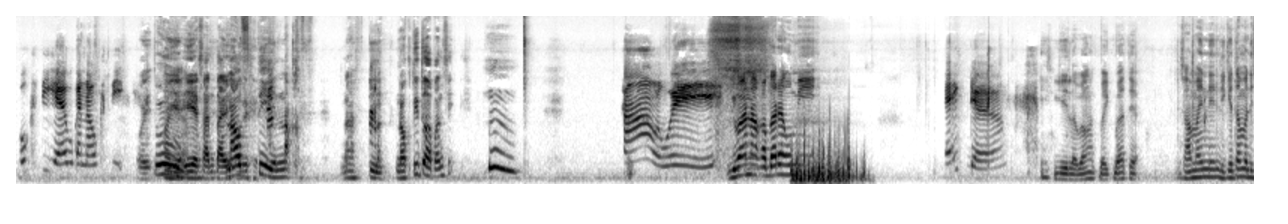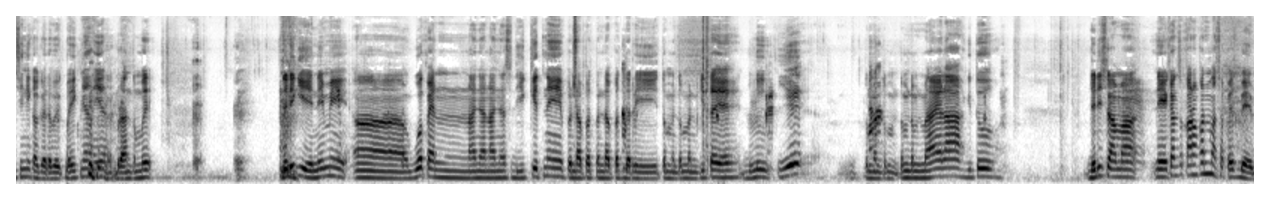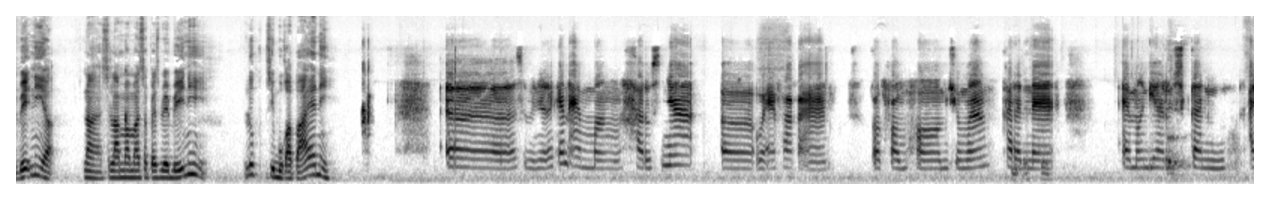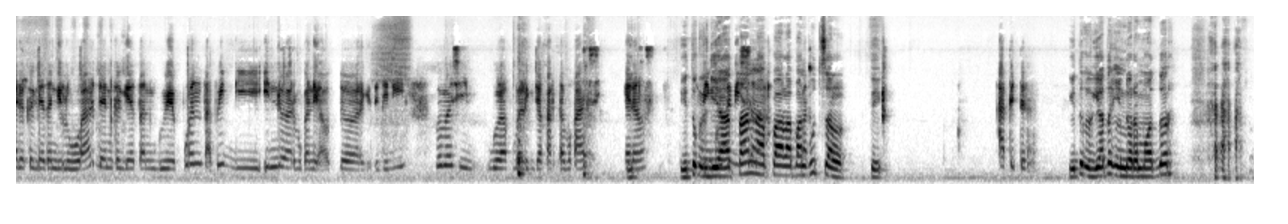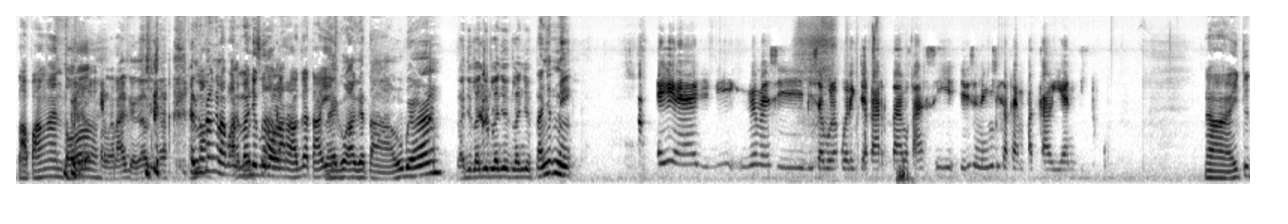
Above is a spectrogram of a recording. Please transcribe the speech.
Ukti ya, bukan Naukti. oh, i- oh iya, iya santai Nafti nak Nafti Nokti itu apaan sih Kal, weh. Gimana kabarnya Umi? Baik dong. Ih, gila banget, baik banget ya. Sama ini di kita mah di sini kagak ada baik-baiknya ya, berantem be. Jadi gini mi, eh gue pengen nanya-nanya sedikit nih pendapat-pendapat dari teman-teman kita ya. Dulu iya teman-teman teman-teman aja lah gitu. Jadi selama nih kan sekarang kan masa PSBB nih ya. Nah, selama masa PSBB ini lu sibuk apa aja nih? Eh, sebenarnya kan emang harusnya eh, WFH kan, work from home. Cuma karena emang diharuskan ada kegiatan di luar dan kegiatan gue pun tapi di indoor bukan di outdoor gitu. Jadi gue masih bolak-balik Jakarta Bekasi. Kadang itu kegiatan bisa. apa lapangan futsal Ti apa itu? itu kegiatan indoor sama outdoor Lapangan tolol. olahraga kali ya Kan lapangan emang dia guru olahraga tai. nah gue agak tahu bang lanjut lanjut lanjut lanjut lanjut mi Iya, jadi gue masih bisa bolak-balik Jakarta, Bekasi. Jadi seminggu bisa kayak empat kalian gitu. Nah itu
